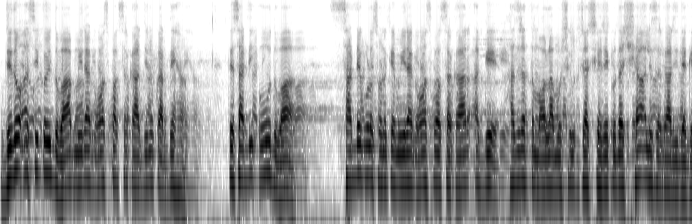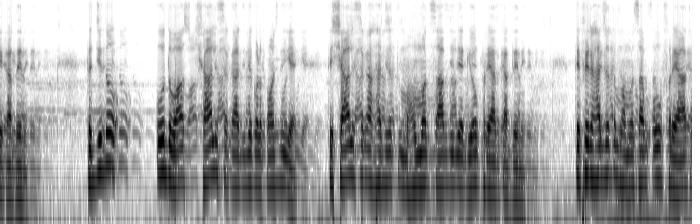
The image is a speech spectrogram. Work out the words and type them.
ਜਦੋਂ ਅਸੀਂ ਕੋਈ ਦੁਆ ਮੀਰਾ ਗੌਸ ਪਾਕ ਸਰਕਾਰ ਜੀ ਨੂੰ ਕਰਦੇ ਹਾਂ, ਤੇ ਸਾਡੀ ਉਹ ਦੁਆ ਸਾਡੇ ਕੋਲ ਸੁਣ ਕੇ ਮੀਰਾ ਗੌਸ ਪਾਕ ਸਰਕਾਰ ਅੱਗੇ ਹਜ਼ਰਤ ਮੌਲਾ ਮੁਸ਼ਕਿਲ ਕੁਸ਼ਾ ਸ਼ੇਰੇ ਖੁਦਾ ਸ਼ਾਹ ਅਲੀ ਸਰਕਾਰ ਜੀ ਦੇ ਅੱਗੇ ਕਰਦੇ ਨੇ। ਤੇ ਜਦੋਂ ਉਹ ਦੁਆ ਸ਼ਾਹ ਅਲੀ ਸਰਕਾਰ ਜੀ ਦੇ ਕੋਲ ਪਹੁੰਚਦੀ ਹੈ, ਤੇ ਸ਼ਾਹ ਅਲੀ ਸਰਕਾਰ ਹਜ਼ਰਤ ਮੁਹੰਮਦ ਸਾਹਿਬ ਜੀ ਦੇ ਅੱਗੇ ਉਹ ਫਰਿਆਦ ਕਰਦੇ ਨੇ। ਤੇ ਫਿਰ ਹਜ਼ਰਤ ਮੁਹੰਮਦ ਸਾਹਿਬ ਉਹ ਫਰਿਆਦ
